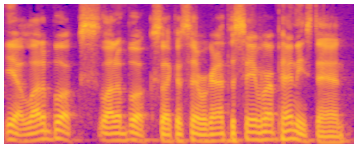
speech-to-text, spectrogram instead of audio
Yeah, a lot of books, a lot of books. Like I said, we're gonna have to save our pennies, Dan.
